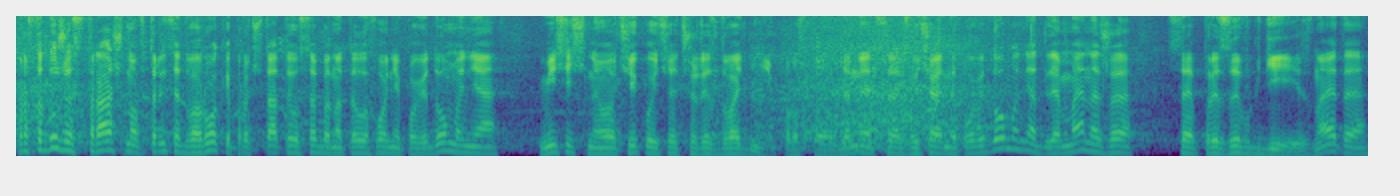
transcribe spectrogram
Просто дуже страшно в 32 роки прочитати у себе на телефоні повідомлення, місячне очікуючи через два дні. Просто для неї це звичайне повідомлення, для мене же це призив к дії. Знаєте,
